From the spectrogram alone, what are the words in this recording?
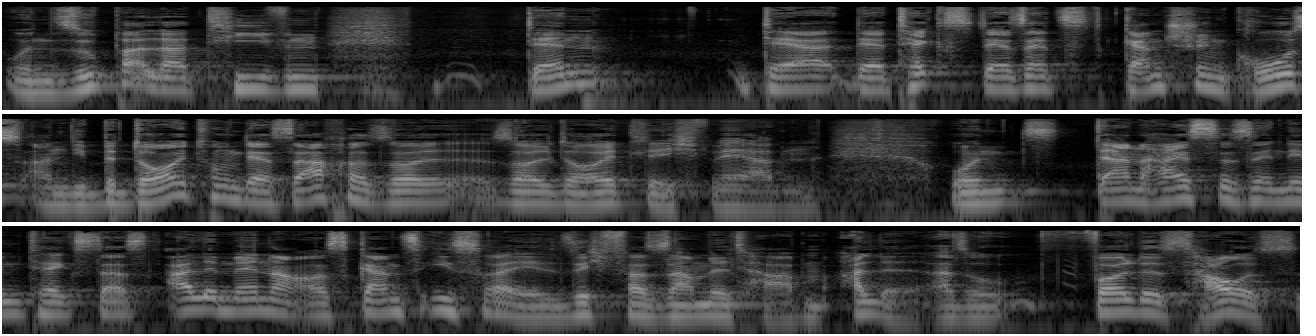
und Superlativen, denn der, der Text, der setzt ganz schön groß an. Die Bedeutung der Sache soll, soll deutlich werden. Und dann heißt es in dem Text, dass alle Männer aus ganz Israel sich versammelt haben. Alle. Also volles Haus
